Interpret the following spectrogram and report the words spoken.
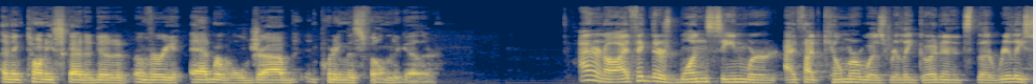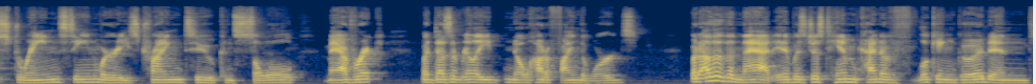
I think Tony Scott did a, a very admirable job in putting this film together. I don't know. I think there's one scene where I thought Kilmer was really good, and it's the really strained scene where he's trying to console Maverick, but doesn't really know how to find the words. But other than that, it was just him kind of looking good and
